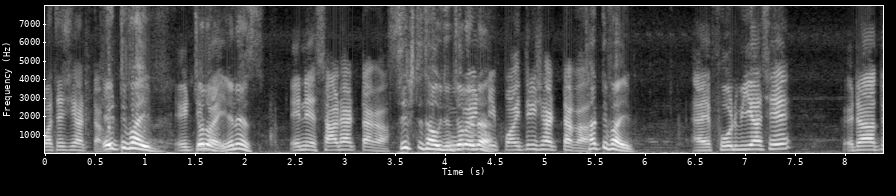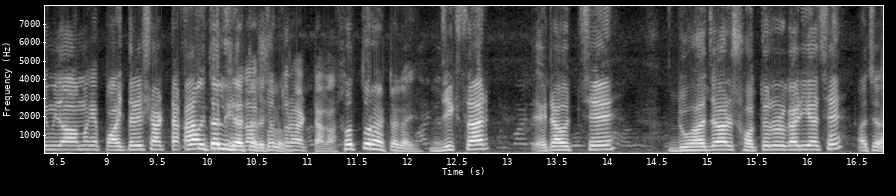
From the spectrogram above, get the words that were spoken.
পঁচাশি হাজার টাকা। এইটটি ফাইভ 85 চলো এনএস এনে ষাট হাজার টাকা। সিক্সটি থাউজেন্ড চলো এটা। পঁয়ত্রিশ হাজার টাকা। থার্টি ফাইভ ফোর বি আছে এটা তুমি দাও আমাকে পঁয়তাল্লিশ হাজার টাকা পঁয়তাল্লিশ হাজার টাকা, সত্তর হাজার টাকা। সত্তর হাজার টাকায়। জিক্সার এটা হচ্ছে দু হাজার সতেরোর গাড়ি আছে। আচ্ছা।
